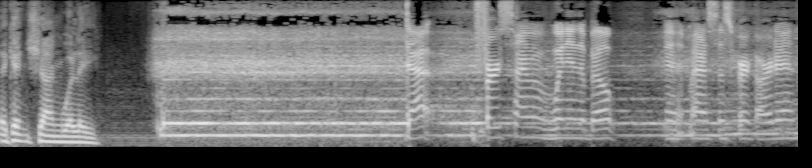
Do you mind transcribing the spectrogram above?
against Zhang Weili. That first time of winning the belt at Madison Square Garden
